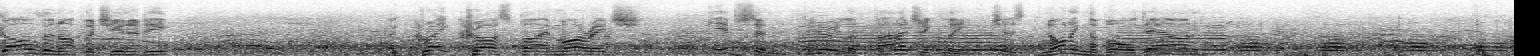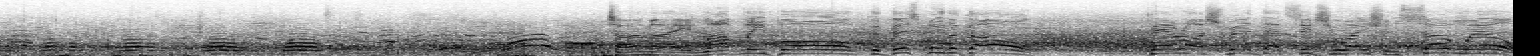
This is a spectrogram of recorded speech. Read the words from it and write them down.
golden opportunity. A great cross by Morridge. Gibson very lethargically just nodding the ball down. Tome, lovely ball. Could this be the goal? Perosh read that situation so well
